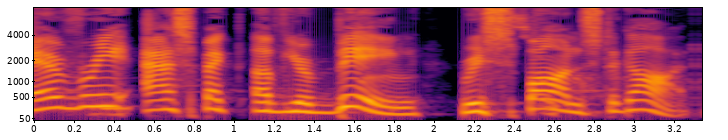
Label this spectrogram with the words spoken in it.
Every aspect of your being responds to God.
